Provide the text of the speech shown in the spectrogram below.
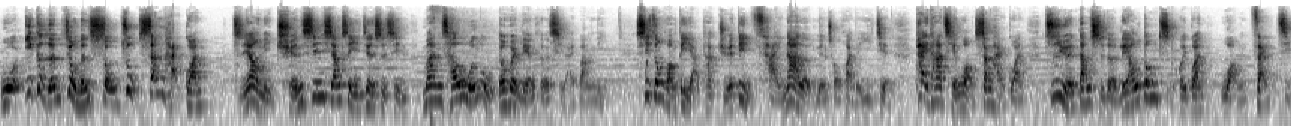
我一个人就能守住山海关。只要你全心相信一件事情，满朝文武都会联合起来帮你。西宗皇帝啊，他决定采纳了袁崇焕的意见，派他前往山海关支援当时的辽东指挥官王在晋。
